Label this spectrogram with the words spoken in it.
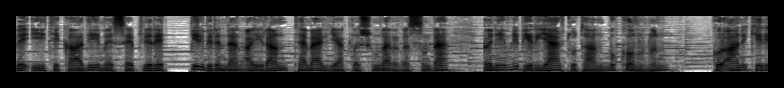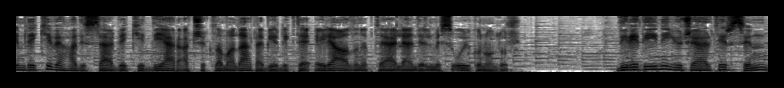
ve itikadi mezhepleri birbirinden ayıran temel yaklaşımlar arasında önemli bir yer tutan bu konunun, Kur'an-ı Kerim'deki ve hadislerdeki diğer açıklamalarla birlikte ele alınıp değerlendirilmesi uygun olur. Dilediğini yüceltirsin,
